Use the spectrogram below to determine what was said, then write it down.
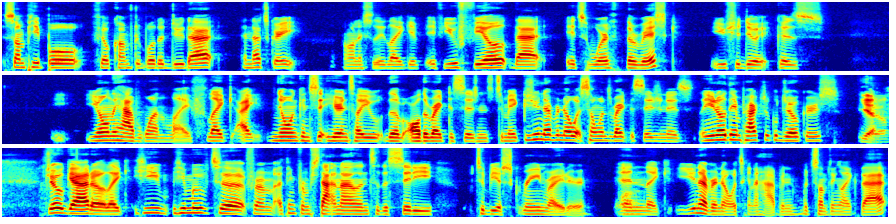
some people feel comfortable to do that, and that's great. Honestly, like if if you feel that it's worth the risk, you should do it because you only have one life. Like I, no one can sit here and tell you the, all the right decisions to make because you never know what someone's right decision is. You know the Impractical Jokers. Yeah. Joe Gatto, like he he moved to from I think from Staten Island to the city to be a screenwriter, and like you never know what's gonna happen with something like that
